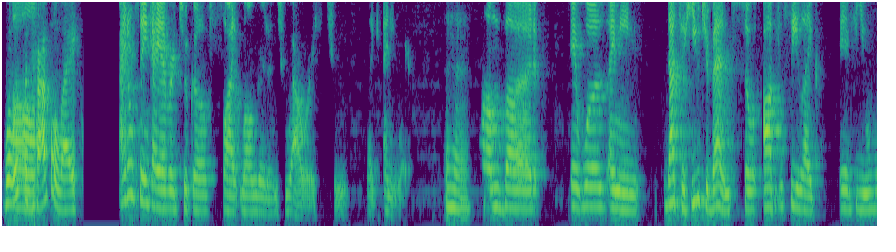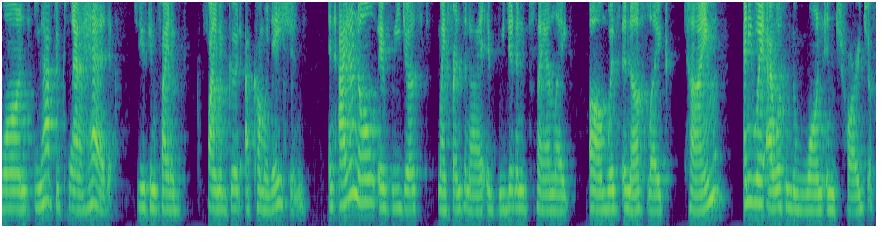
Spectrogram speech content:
What was the Um, travel like? I don't think I ever took a flight longer than two hours to like anywhere. hmm Um, but it was, I mean, that's a huge event. So obviously, like, if you want, you have to plan ahead so you can find a find a good accommodation. And I don't know if we just, my friends and I, if we didn't plan like um, with enough like time. Anyway, I wasn't the one in charge of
